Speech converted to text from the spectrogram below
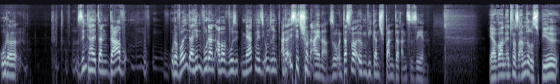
Oder sind halt dann da, oder wollen dahin, wo dann aber, wo sie merken, wenn sie umdrehen, ah, da ist jetzt schon einer. So, und das war irgendwie ganz spannend daran zu sehen. Ja, war ein etwas anderes Spiel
